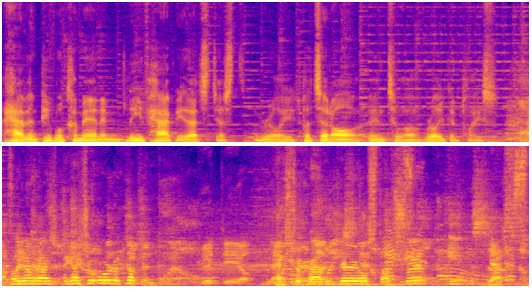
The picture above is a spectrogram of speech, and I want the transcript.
having people come in and leave happy, that's just really puts it all into a really good place. Oh, How we doing, guys? I got your order cooking. Good deal. Extra crab imperial stuffed shrimp. Yes.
